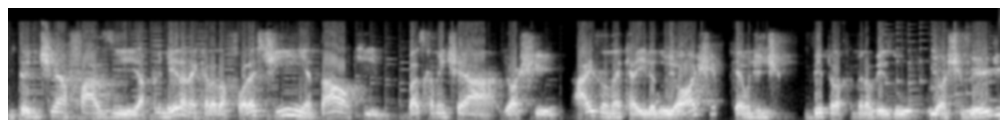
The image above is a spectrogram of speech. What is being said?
Então ele tinha a fase, a primeira, né, que era da florestinha e tal, que basicamente é a Yoshi Island, né, que é a ilha do Yoshi, que é onde a gente vê pela primeira vez o, o Yoshi verde.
